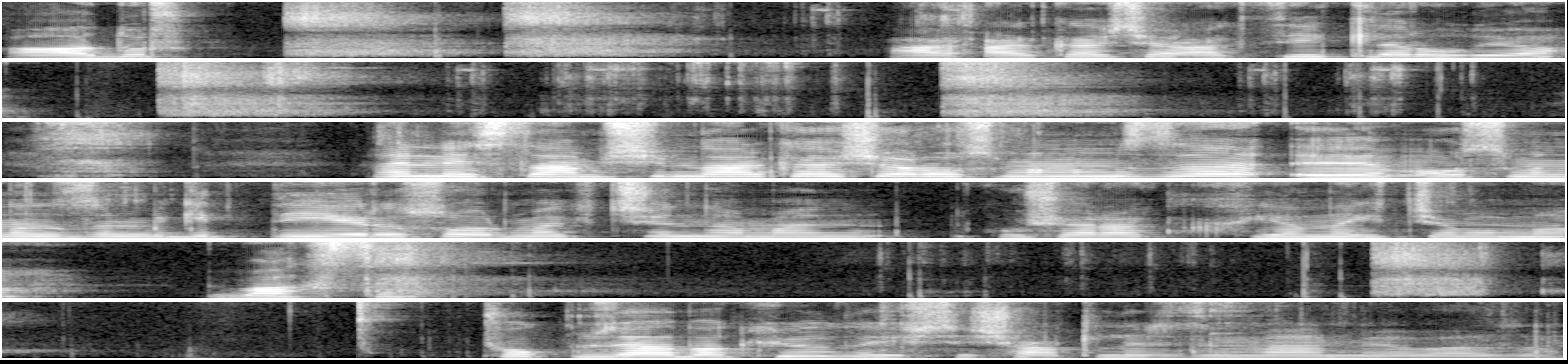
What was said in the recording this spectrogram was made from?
Aa dur. Ar arkadaşlar aksilikler oluyor. Her neyse tamam. Şimdi arkadaşlar Osman'ımızı e, Osman'ımızın bir gittiği yere sormak için hemen koşarak yanına gideceğim ama bir baksın. Çok güzel bakıyordu da işte şartlar izin vermiyor bazen.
